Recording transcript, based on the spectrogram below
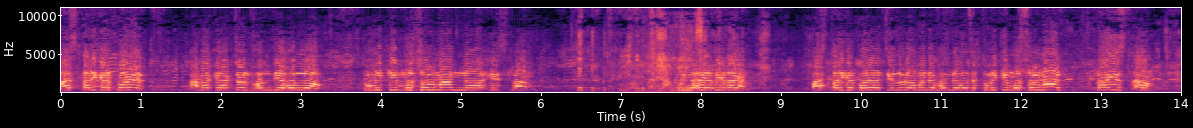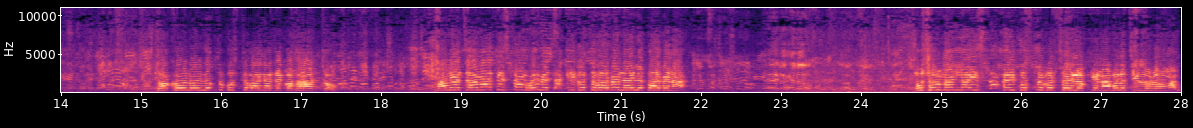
পাঁচ তারিখের পরে আমাকে একজন ফোন দিয়ে বলল তুমি কি মুসলমান না ইসলাম? পাঁচ তারিখের পরে জিল্লুর রহমানের ফোন দিয়ে বলছে, তুমি কি মুসলমান না ইসলাম? তখন ওই লোক তো বুঝতে পারে না যে কথার অর্থ। মানে জামাত ইসলাম হইলে চাকরি করতে পারবে, নাইলে পারবে না। মুসলমান না ইসলাম, এই প্রশ্ন করছে ওই লোককে, নাম হলো জিল্লুর রহমান।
